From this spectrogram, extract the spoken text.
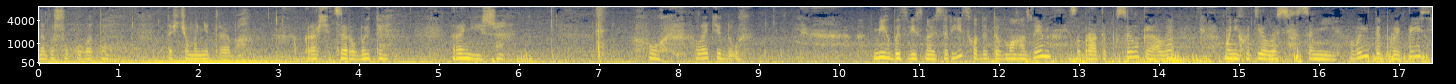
не вишукувати те, що мені треба. Краще це робити раніше. Фух, ледь іду. Міг би, звісно, і Сергій сходити в магазин і забрати посилки, але мені хотілося самій вийти, пройтись,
